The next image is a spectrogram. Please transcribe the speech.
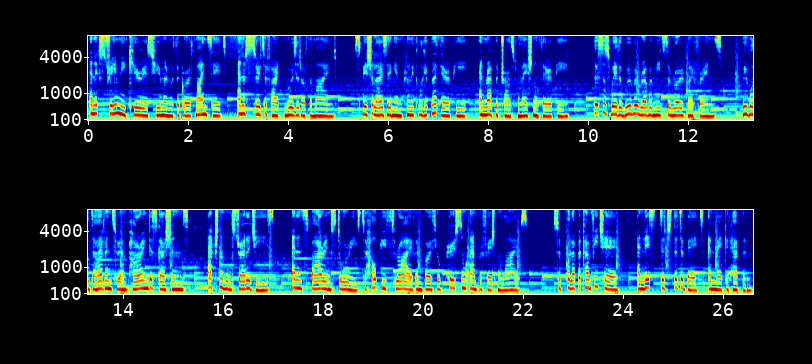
an extremely curious human with a growth mindset, and a certified wizard of the mind, specializing in clinical hypnotherapy and rapid transformational therapy. This is where the woo woo rubber meets the road, my friends. We will dive into empowering discussions, actionable strategies, and inspiring stories to help you thrive in both your personal and professional lives. So pull up a comfy chair and let's ditch the debate and make it happen.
